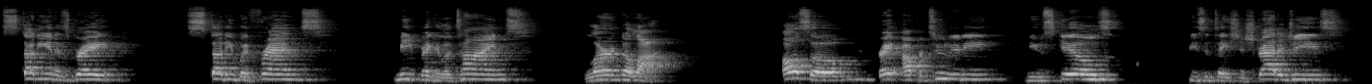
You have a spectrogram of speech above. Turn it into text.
studying is great study with friends meet regular times learned a lot also, great opportunity, new skills, presentation strategies,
